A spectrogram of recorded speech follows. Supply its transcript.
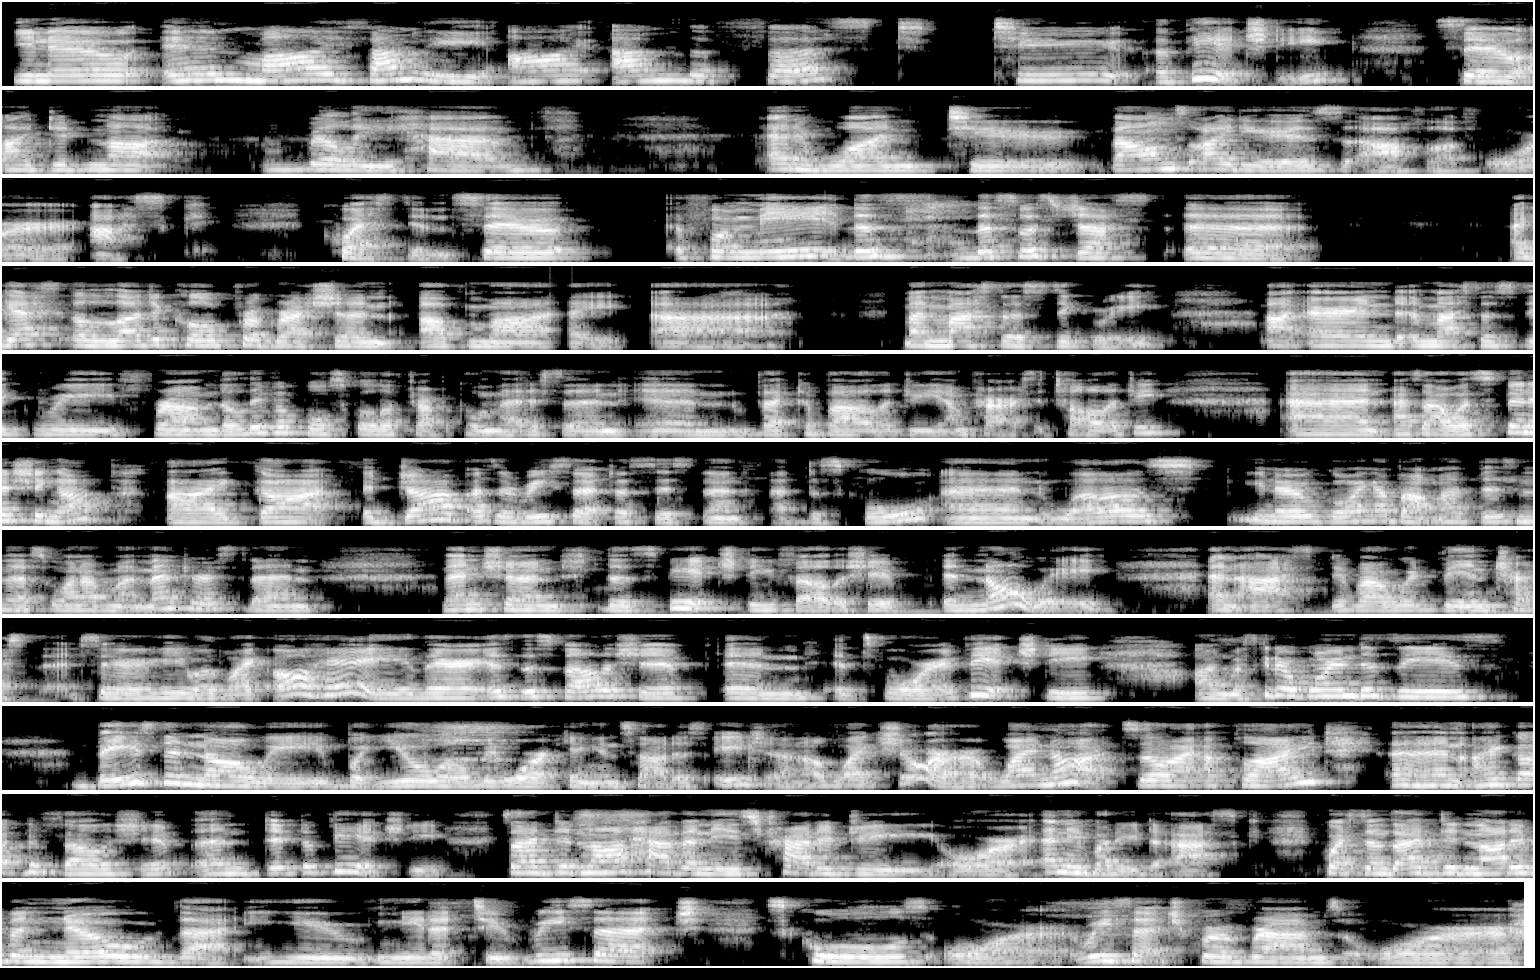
You know, in my family, I am the first to a PhD. So I did not really have anyone to bounce ideas off of or ask questions. So for me, this this was just uh, I guess a logical progression of my uh, my master's degree. I earned a master's degree from the Liverpool School of Tropical Medicine in vector biology and parasitology. And as I was finishing up, I got a job as a research assistant at the school. And while I was, you know, going about my business, one of my mentors then mentioned this PhD fellowship in Norway and asked if I would be interested. So he was like, "Oh, hey, there is this fellowship, and it's for a PhD on mosquito-borne disease based in Norway, but you will be working in Southeast Asia. And I was like, sure, why not? So I applied and I got the fellowship and did the PhD. So I did not have any strategy or anybody to ask questions. I did not even know that you needed to research schools or research programs or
